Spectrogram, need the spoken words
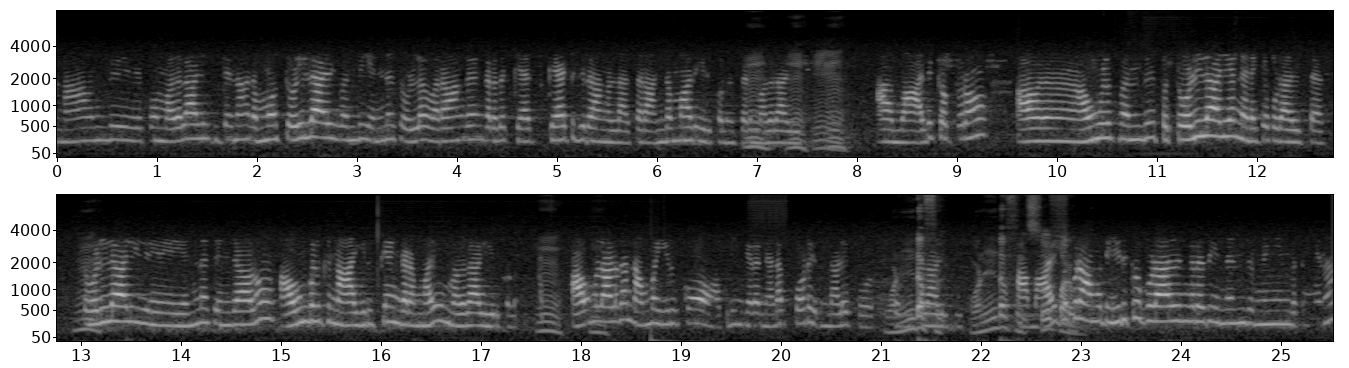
நான் வந்து இப்போ முதலாளி கிட்டனா நம்ம தொழிலாளி வந்து என்ன சொல்ல வராங்கங்கிறத கேட் கேட்டுக்கிறாங்கல்ல சார். அந்த மாதிரி இருக்கணும் சார் முதலாளி. ஆமா அதுக்கப்புறம் அவ- அவங்களுக்கு வந்து இப்ப தொழிலாளியா நினைக்க கூடாது சார். தொழிலாளி என்ன செஞ்சாலும் அவங்களுக்கு நான் இருக்கேங்கிற மாதிரி முதலாளி இருக்கணும். அவங்களாலதான் நம்ம இருக்கோம் அப்படிங்கிற நினைப்போட இருந்தாலே போதும். ஆமா அதுக்கப்புறம் அவங்ககிட்ட இருக்க கூடாதுங்கிறது என்னன்னு சொன்னீங்கன்னு பாத்தீங்கன்னா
